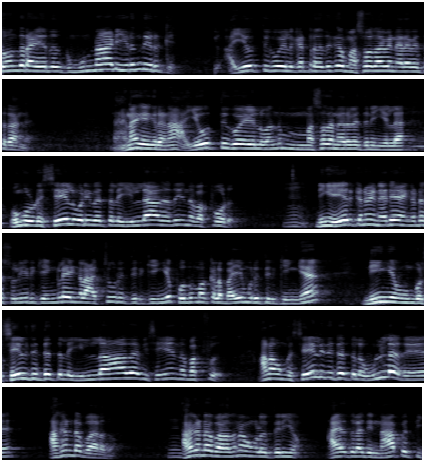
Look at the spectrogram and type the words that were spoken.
சுதந்திரம் ஆகிறதுக்கு முன்னாடி இருந்து இருக்குது அயோத்தி கோயில் கட்டுறதுக்கு மசோதாவே நிறைவேற்றுறாங்க நான் என்ன கேட்குறேன்னா அயோத்தி கோயில் வந்து மசோதா நிறைவேற்றுனீங்கல்ல உங்களுடைய செயல் வடிவத்தில் இல்லாதது இந்த வக்ஃபோடு. நீங்கள் ஏற்கனவே நிறைய என்கிட்ட சொல்லியிருக்கீங்களே எங்களை அச்சுறுத்திருக்கீங்க பொதுமக்களை பயமுறுத்திருக்கீங்க நீங்கள் உங்கள் செயல் திட்டத்தில் இல்லாத விஷயம் இந்த வக்ஃபு. ஆனால் உங்கள் செயல் திட்டத்தில் உள்ளது அகண்ட பாரதம். அகண்ட பாரதம்னா உங்களுக்கு தெரியும். ஆயிரத்தி தொள்ளாயிரத்தி நாற்பத்தி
